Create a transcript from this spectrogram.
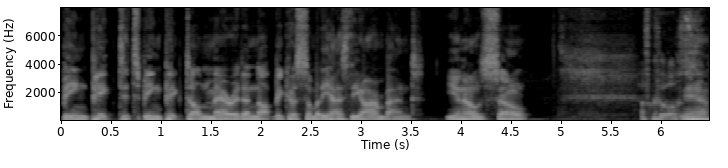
being picked, it's being picked on merit and not because somebody has the armband. You know, so Of course. yeah.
